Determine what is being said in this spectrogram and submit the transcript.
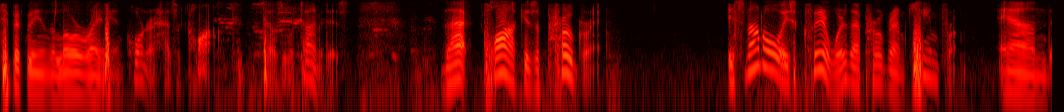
typically in the lower right-hand corner, has a clock. It tells you what time it is. That clock is a program. It's not always clear where that program came from. And,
